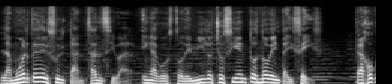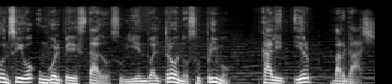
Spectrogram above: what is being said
La muerte del sultán Zanzíbar en agosto de 1896 trajo consigo un golpe de estado, subiendo al trono su primo, Khalid Irb Bargash.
